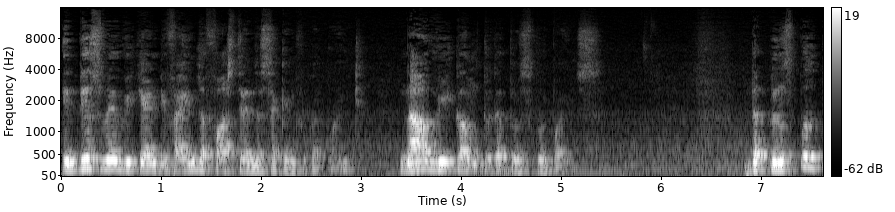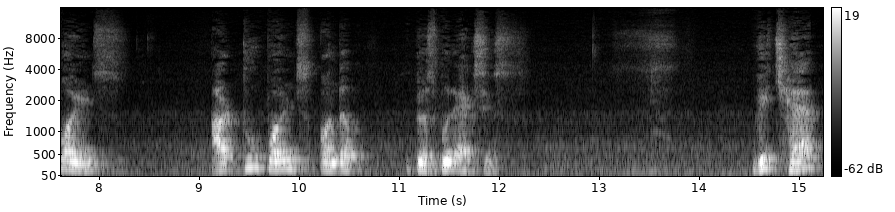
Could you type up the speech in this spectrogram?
in this way we can define the first and the second focal point. Now we come to the principal points. The principal points are two points on the principal axis which have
